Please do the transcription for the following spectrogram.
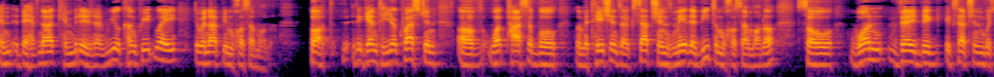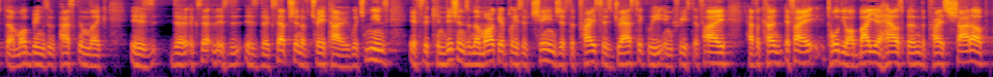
and they have not committed in a real concrete way, there would not be mechus. But again, to your question of what possible limitations or exceptions may there be to Mechusar Amana, so one very big exception which the Amod brings with Paskin like is the, is the, is the exception of trade tari, which means if the conditions in the marketplace have changed, if the price has drastically increased, if I have a con- if I told you I'll buy your house, but then the price shot up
